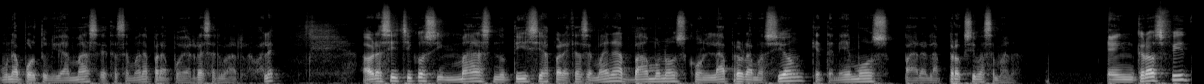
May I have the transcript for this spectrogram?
una oportunidad más esta semana para poder reservarla, ¿vale? Ahora sí, chicos, sin más noticias para esta semana, vámonos con la programación que tenemos para la próxima semana. En CrossFit,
